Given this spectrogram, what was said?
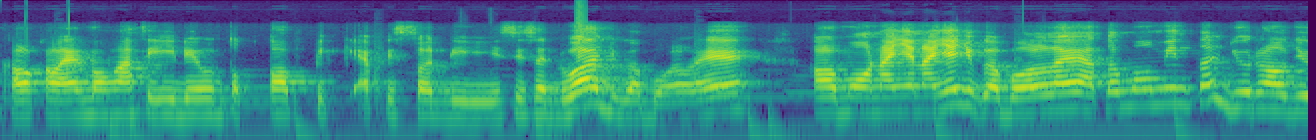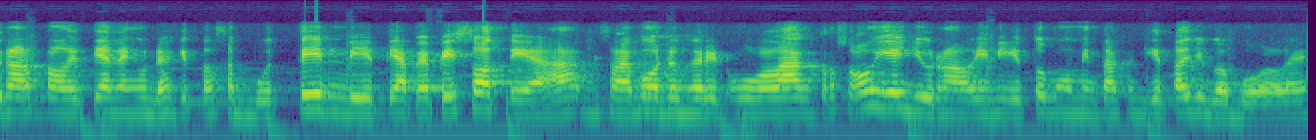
Kalau kalian mau ngasih ide untuk topik episode di season 2 juga boleh. Kalau mau nanya-nanya juga boleh atau mau minta jurnal-jurnal penelitian yang udah kita sebutin di tiap episode ya. Misalnya mau dengerin ulang terus oh iya jurnal ini itu mau minta ke kita juga boleh.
